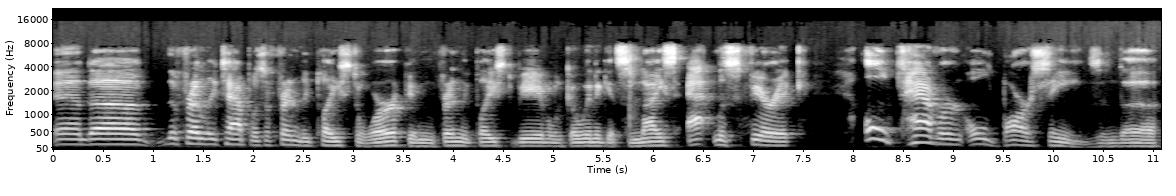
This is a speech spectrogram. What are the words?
And uh, the Friendly Tap was a friendly place to work and friendly place to be able to go in and get some nice atmospheric old tavern, old bar scenes. And uh,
